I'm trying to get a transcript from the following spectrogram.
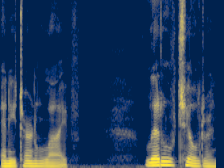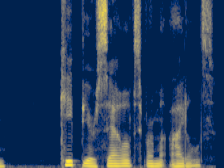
and eternal life. Little children, keep yourselves from idols.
